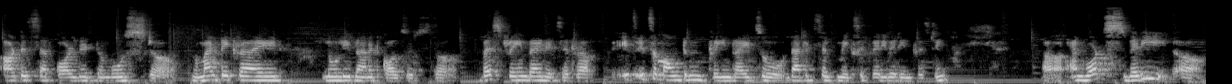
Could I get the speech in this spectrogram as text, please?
artists have called it the most uh, romantic ride. Lonely Planet calls it the best train ride, etc. It's it's a mountain train ride, so that itself makes it very very interesting. Uh, and what's very uh,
